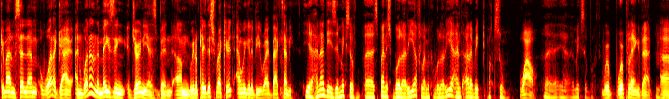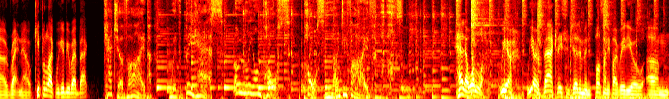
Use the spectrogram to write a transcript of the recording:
Kamal Musallam. What a guy, and what an amazing journey has been. Um, we're gonna play this record, and we're gonna be right back. Tell me. Yeah, Hanadi is a mix of uh, Spanish bulería, flamenco bulería, and Arabic maqsoom. Wow, Uh, yeah, a mix of both. we're we're playing that uh, right now. Keep it locked. We're gonna be right back. Catch a vibe with Big Hass. Only on Pulse. Pulse 95. Hello, wallah. We are we are back, ladies and gentlemen. Pulse 95 Radio. Um,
